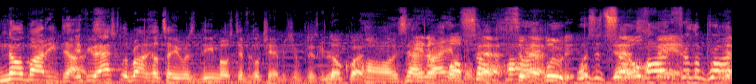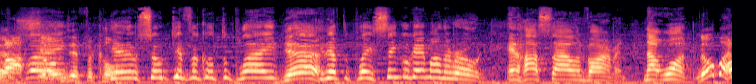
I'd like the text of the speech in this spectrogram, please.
Nobody does. if you ask LeBron, he'll tell you it was the most difficult championship of his career. No question. Oh, is that In right? a It was bubble. so Yeah. hard. Secluded. Was it so No hard fans. for LeBron Yeah. to play? It was so difficult. Yeah, it was so difficult to play. Yeah. You'd have to play a single game on the road in a hostile environment. Not one. Nobody.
